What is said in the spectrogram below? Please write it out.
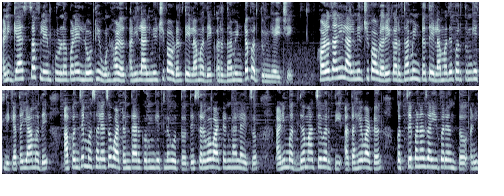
आणि गॅसचा फ्लेम पूर्णपणे लो ठेवून हळद आणि लाल मिरची पावडर तेलामध्ये एक अर्धा मिनटं परतून घ्यायची. हळद आणि लाल मिरची पावडर एक अर्धा मिनटं तेलामध्ये परतून घेतली की आता यामध्ये आपण जे मसाल्याचं वाटण तयार करून घेतलं होतं ते सर्व वाटण घालायचं आणि मध्यम आचेवरती आता हे वाटण कच्चेपणा जाईपर्यंत आणि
